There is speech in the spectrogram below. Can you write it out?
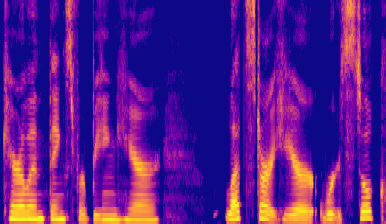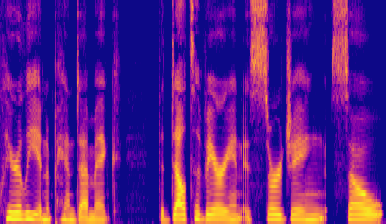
Carolyn, thanks for being here. Let's start here. We're still clearly in a pandemic. The Delta variant is surging. So,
